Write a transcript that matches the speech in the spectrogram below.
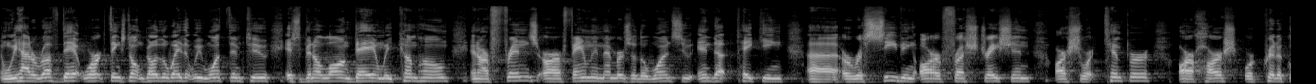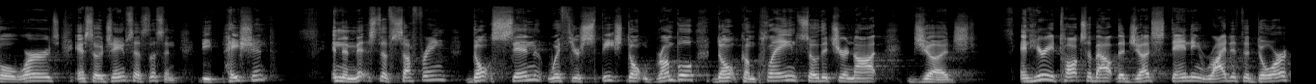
And we had a rough day at work, things don't go the way that we want them to. It's been a long day, and we come home, and our friends or our family members are the ones who end up taking uh, or receiving our frustration, our short temper, our harsh or critical words. And so James says, listen, be patient in the midst of suffering, don't sin with your speech. Don't grumble. Don't complain so that you're not judged. And here he talks about the judge standing right at the door.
